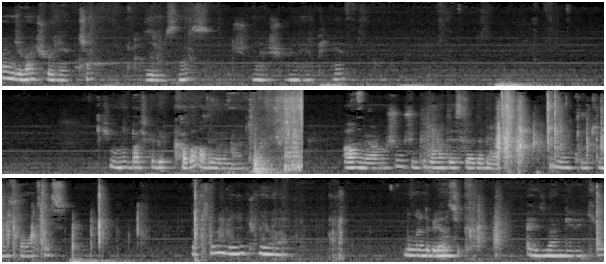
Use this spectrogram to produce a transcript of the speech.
Bence ben şöyle yapacağım. Hazır mısınız? Şunları şöyle yapayım. Şimdi bunu başka bir kaba alıyorum artık. Almıyormuşum çünkü domatesleri de biraz kurutulmuş domates. Bakayım gözükmüyor. Bunları da birazcık ezmem gerekiyor.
